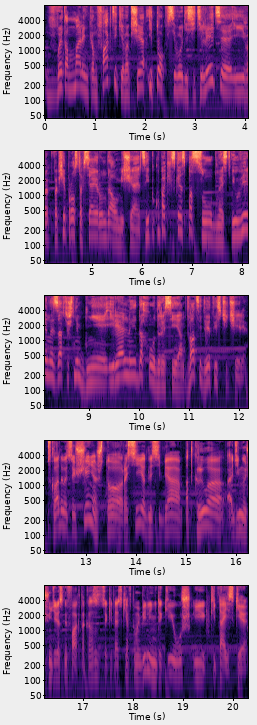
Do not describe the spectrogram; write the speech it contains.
в этом маленьком фактике вообще итог всего десятилетия и вообще просто вся ерунда умещается. И покупательская способность, и уверенность в завтрашнем дне, и реальные доходы россиян. 22 тысячи Черри. Складывается ощущение, что Россия для себя открыла один очень интересный факт. Оказывается, китайские автомобили не такие уж и китайские.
